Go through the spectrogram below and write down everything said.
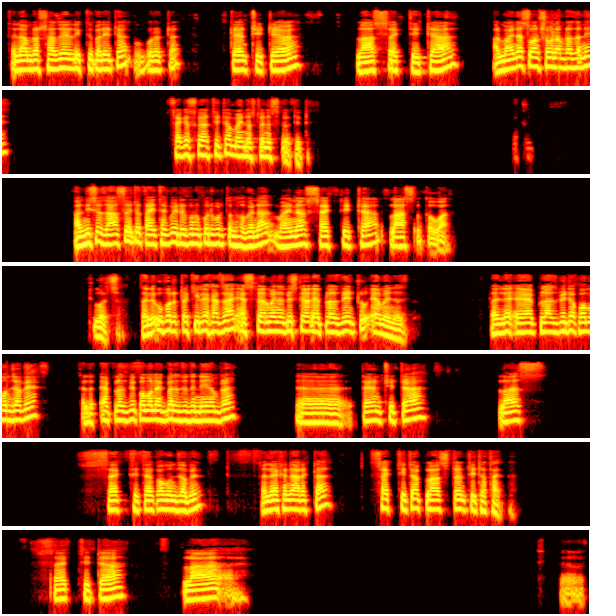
তাহলে আমরা সাজিয়ে লিখতে পারি এটা, উপরেরটা। Tan theta plus sec theta আর মাইনাস ওয়ান সমান আমরা জানি sec square theta minus tan square theta আর নিচে যা আছে এটা তাই থাকবে, এটার কোনো পরিবর্তন হবে না। Minus sec theta plus one আচ্ছা তাহলে উপরেরটা কি লেখা যায়? A square minus B square, A plus B into A minus তাহলে এ প্লাস বিটা কমন যাবে? তাহলে এ প্লাস বি কমন একবারে যদি নেই আমরা tan theta plus sec theta common যাবে। তাহলে এখানে আরেকটা sec theta plus tan theta থাকবে। Sec theta plus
